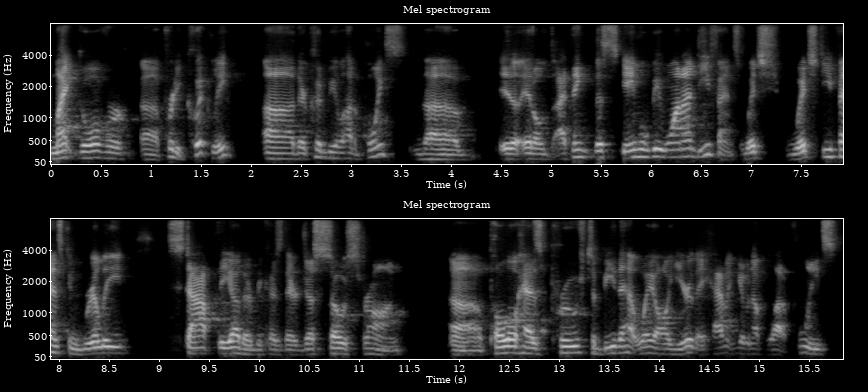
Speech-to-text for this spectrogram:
might go over uh, pretty quickly. Uh, there could be a lot of points. The it'll, it'll I think this game will be won on defense. Which which defense can really stop the other because they're just so strong. Uh, Polo has proved to be that way all year. They haven't given up a lot of points.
